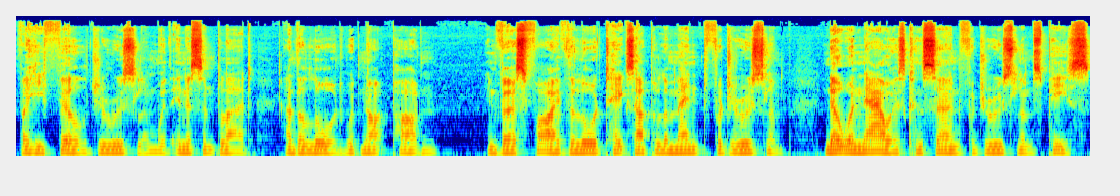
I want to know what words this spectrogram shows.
for he filled Jerusalem with innocent blood, and the Lord would not pardon. In verse 5, the Lord takes up a lament for Jerusalem. No one now is concerned for Jerusalem's peace.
